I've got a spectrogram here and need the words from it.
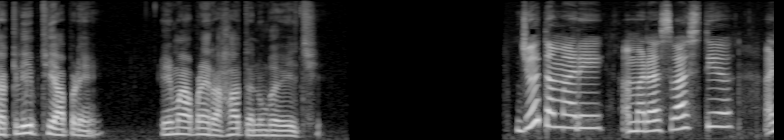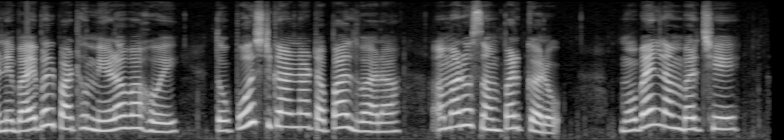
તકલીફથી આપણે, એમાં આપણે રાહત અનુભવીએ છીએ. જો તમારે અમારા સ્વાસ્થ્ય અને બાઇબલ પાઠો મેળવવા હોય, તો પોસ્ટકાર્ડના ટપાલ દ્વારા અમારો સંપર્ક કરો. મોબાઈલ નંબર છે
